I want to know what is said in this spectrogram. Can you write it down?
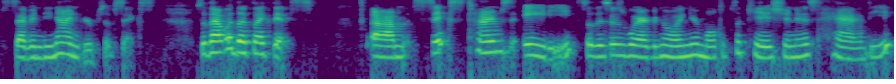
79 groups of 6. So that would look like this. Um, 6 times 80, so this is where knowing your multiplication is handy.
